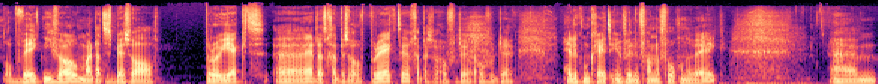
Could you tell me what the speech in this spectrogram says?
op weekniveau, maar dat is best wel project. Uh, dat gaat best wel over projecten, gaat best wel over de, over de hele concrete invulling van de volgende week. Um,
